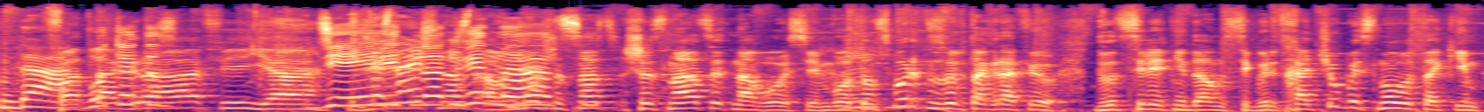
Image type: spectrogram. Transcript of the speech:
Да. Вот это Фотография. девять Девять на а у 12. 16, 16 на 8. Вот он смотрит на свою фотографию 20-летней давности, говорит, хочу быть снова таким.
